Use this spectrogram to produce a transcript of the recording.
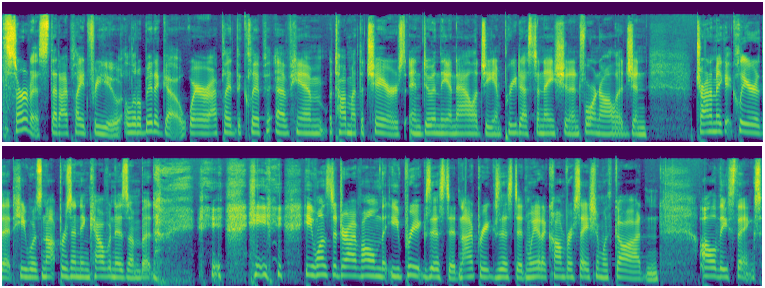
service that I played for you a little bit ago, where I played the clip of him talking about the chairs and doing the analogy and predestination and foreknowledge and trying to make it clear that he was not presenting Calvinism, but he he, he wants to drive home that you pre-existed and I pre-existed and we had a conversation with God and all of these things.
